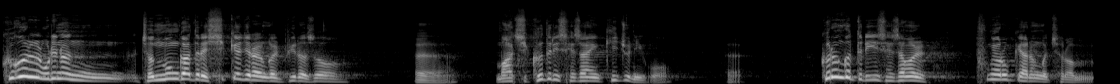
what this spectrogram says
그걸 우리는 전문가들의 식견이라는 걸 빌어서, 예. 마치 그들이 세상의 기준이고, 예. 그런 것들이 이 세상을 풍요롭게 하는 것처럼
